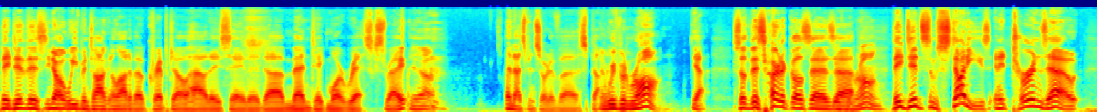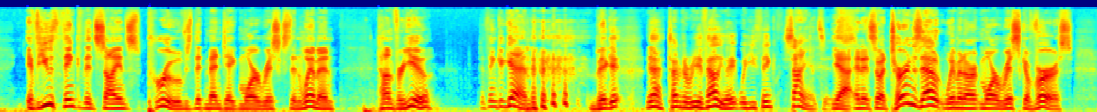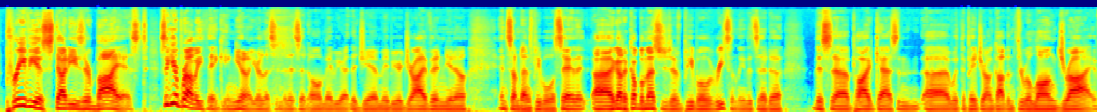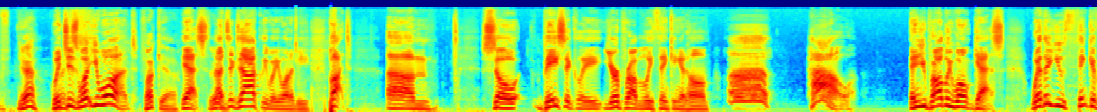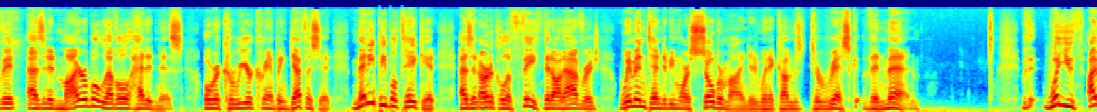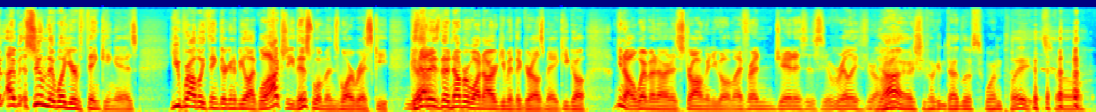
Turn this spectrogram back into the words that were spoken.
They did this, you know, we've been talking a lot about crypto, how they say that uh, men take more risks, right? Yeah. And that's been sort of uh, spelled. And we've been wrong. Yeah. So this article says We've uh, been wrong. they did some studies, and it turns out if you think that science proves that men take more risks than women, time for you to think again, bigot. Yeah. Time to reevaluate what you think science is. Yeah, and it, so it turns out women aren't more risk averse. Previous studies are biased. So you're probably thinking, you know, you're listening to this at home, maybe you're at the gym, maybe you're driving, you know, and sometimes people will say that. Uh, I got a couple messages of people recently that said uh, this uh, podcast and uh, with the Patreon got them through a long drive. Yeah. Which Nice. is what you want. Fuck yeah. Yes, Good. that's exactly what you want to be. But, um, so basically, you're probably thinking at home, ah, how? And you probably won't guess. Whether you think of it as an admirable level headedness or a career cramping deficit, many people take it as an article of faith that on average, women tend to be more sober minded when it comes to risk than men what you th- I, I assume that what you're thinking is you probably think they're going to be like well actually this woman's more risky because that Yeah. is the number one argument that girls make you go you know women aren't as strong and you go my friend janice is really strong Yeah. She fucking deadlifts one plate. So.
